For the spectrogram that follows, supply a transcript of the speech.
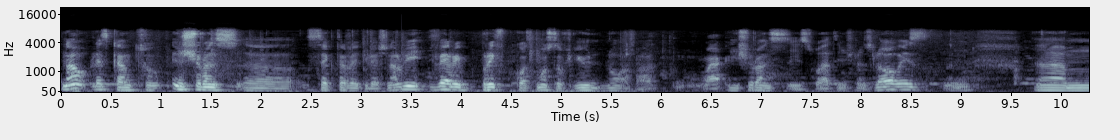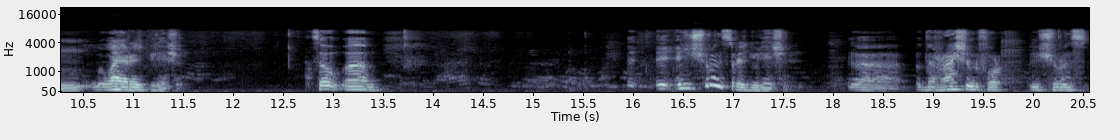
Now let's come to insurance uh, sector regulation. I'll be very brief because most of you know about what insurance is, what insurance law is, and um, why regulation. So um, insurance regulation, uh, the rationale for insurance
